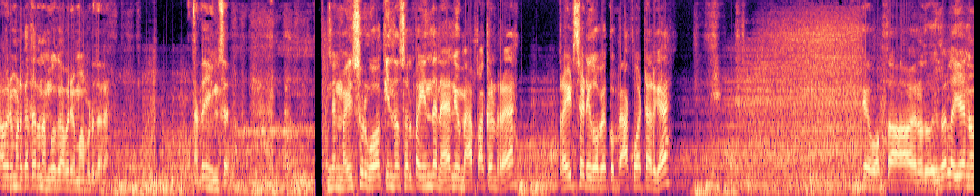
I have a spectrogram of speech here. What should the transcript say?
ಗಾಬರಿ ಮಾಡ್ಕೋತಾರೆ, ನಮಗೂ ಗಾಬರಿ ಮಾಡ್ಬಿಡ್ತಾರೆ. ಅದೇ ಹಿಂಸೆ. ಇನ್ನೇನು ಮೈಸೂರ್ಗೆ ಹೋಗಕ್ಕಿಂತ ಸ್ವಲ್ಪ ಹಿಂದೆನೆ ನೀವು ಮ್ಯಾಪ್ ಹಾಕೊಂಡ್ರೆ ರೈಟ್ ಸೈಡಿಗೆ ಹೋಗ್ಬೇಕು ಬ್ಯಾಕ್ ವಾಟರ್ಗೆ ಹೀಗೆ ಹೋಗ್ತಾ ಇರೋದು. ಇವೆಲ್ಲ ಏನು?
